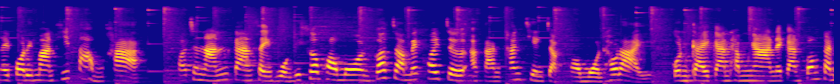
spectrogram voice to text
ในปริมาณที่ต่ำค่ะ เพราะฉะนั้นการใส่ห่วงที่เคลือบฮอร์โมนก็จะไม่ค่อยเจออาการข้างเคียงจากฮอร์โมนเท่าไหร่ กลไกการทำงานในการป้องกัน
